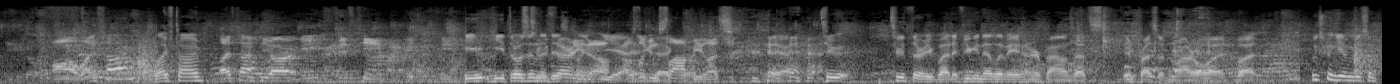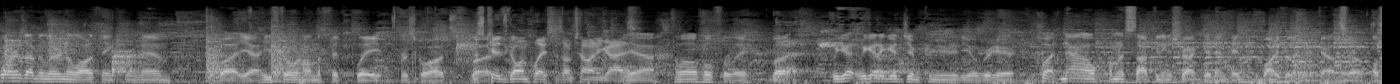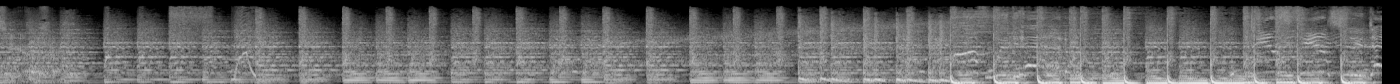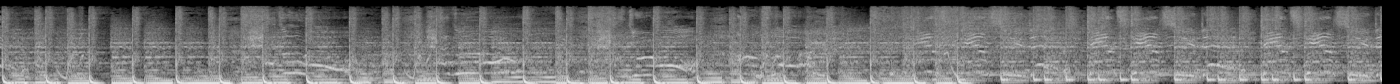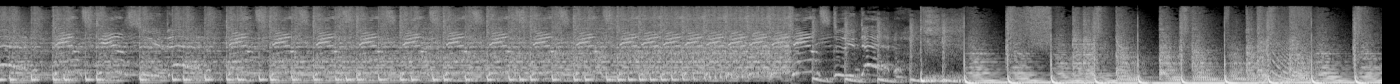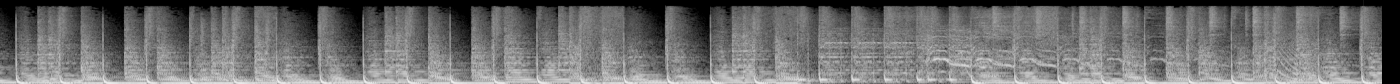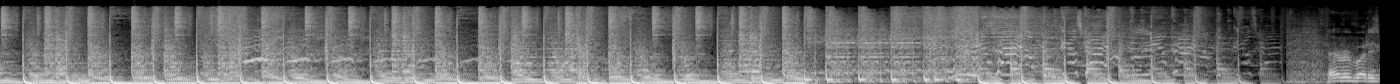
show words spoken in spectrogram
Oh, lifetime? Lifetime? Lifetime PR 815. 815. He he throws in the 230 though. Yeah, I was looking exactly. sloppy. Let's. Yeah, two. 230, but if you can deadlift 800 pounds, that's impressive no matter what. But Luke's been giving me some pointers. I've been learning a lot of things from him. But yeah, he's throwing on the fifth plate for squats. This kid's going places. I'm telling you guys. Yeah, well, hopefully. But we got we got a good gym community over here. But now I'm gonna stop getting distracted and hit the bodybuilding workout. So I'll see you guys.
